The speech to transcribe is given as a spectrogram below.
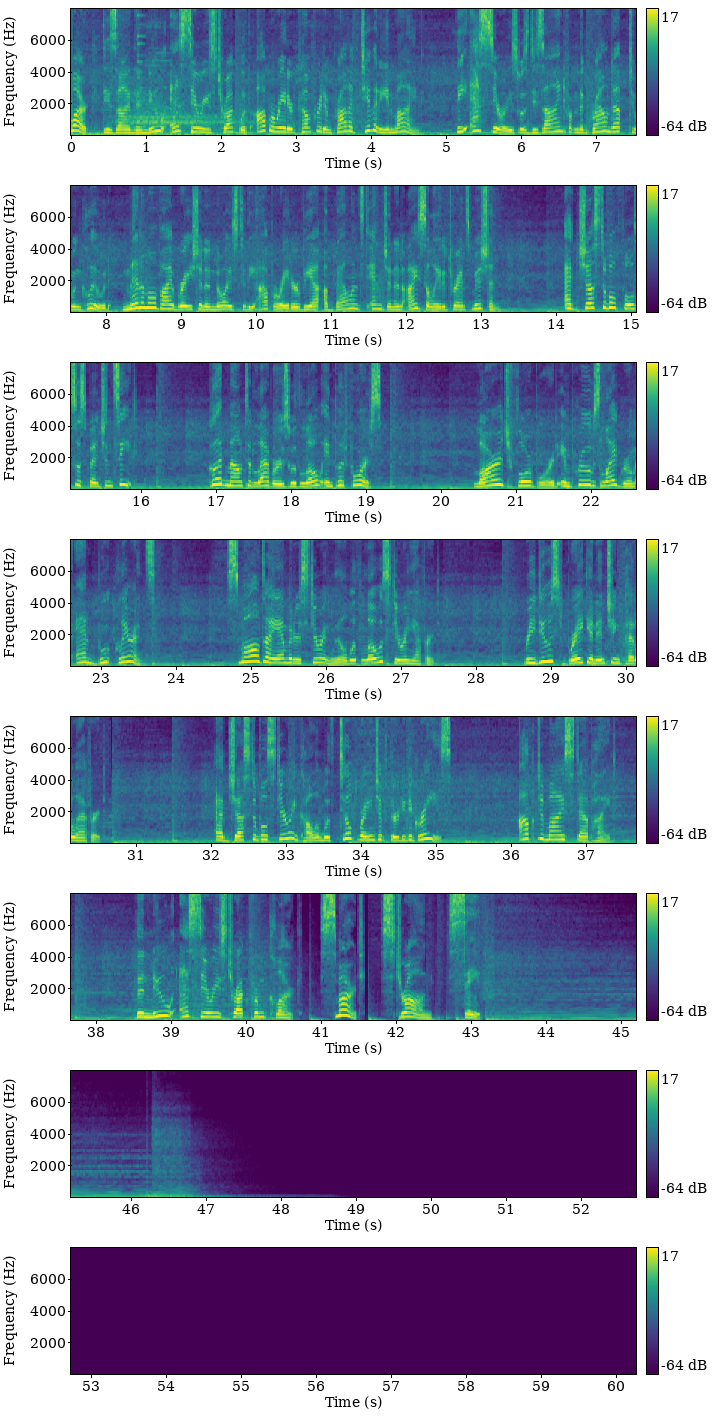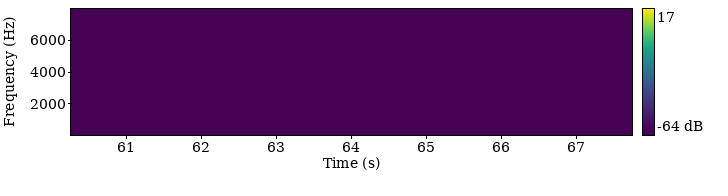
Clark designed the new S-Series truck with operator comfort and productivity in mind. The S-Series was designed from the ground up to include minimal vibration and noise to the operator via a balanced engine and isolated transmission, adjustable full suspension seat, hood-mounted levers with low input force, large floorboard improves legroom and boot clearance, small diameter steering wheel with low steering effort, reduced brake and inching pedal effort, adjustable steering column with tilt range of 30 degrees, optimized step height. The new S-Series truck from Clark. Smart, strong, safe.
